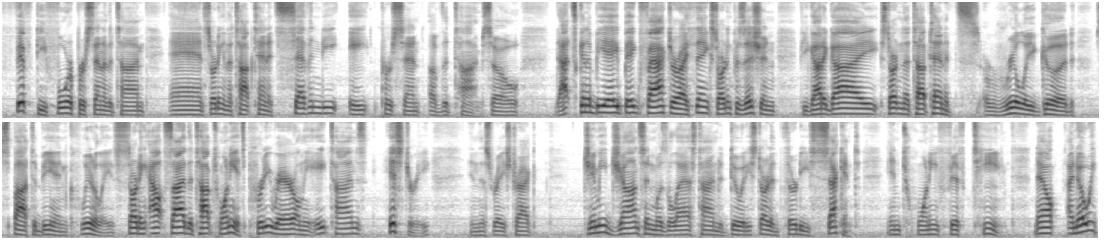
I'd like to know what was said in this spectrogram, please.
54% of the time. And starting in the top 10, it's 78% of the time. So that's going to be a big factor, I think. Starting position, if you got a guy starting in the top 10, it's a really good spot to be in, clearly. Starting outside the top 20, it's pretty rare. Only eight times history in this racetrack. Jimmie Johnson was the last time to do it. He started 32nd in 2015. Now, I know we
